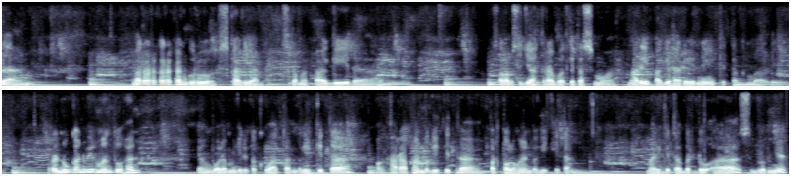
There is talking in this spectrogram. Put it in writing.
dan para rekan-rekan guru sekalian. Selamat pagi dan salam sejahtera buat kita semua. Mari pagi hari ini kita kembali renungkan firman Tuhan yang boleh menjadi kekuatan bagi kita, pengharapan bagi kita, pertolongan bagi kita. Mari kita berdoa sebelumnya.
